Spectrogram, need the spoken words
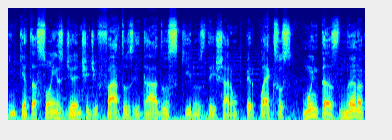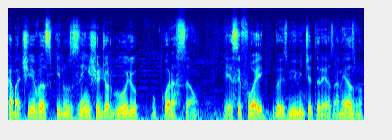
inquietações diante de fatos e dados que nos deixaram perplexos, muitas nanoacabativas que nos enchem de orgulho o coração. Esse foi 2023, não é mesmo?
